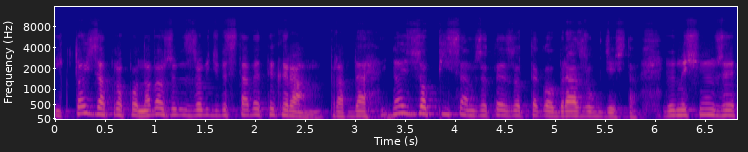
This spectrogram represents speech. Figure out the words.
I ktoś zaproponował, żeby zrobić wystawę tych ram, prawda? No i z opisem, że to jest od tego obrazu gdzieś tam. Wymyśliłem, że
